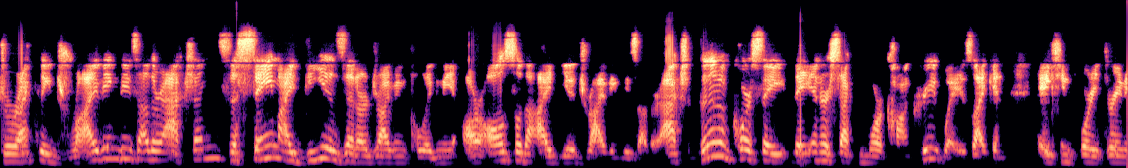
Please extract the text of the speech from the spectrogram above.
directly driving these other actions, the same ideas that are driving polygamy are also the idea driving these other actions. And then, of course, they, they intersect in more concrete ways, like in 1843 and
